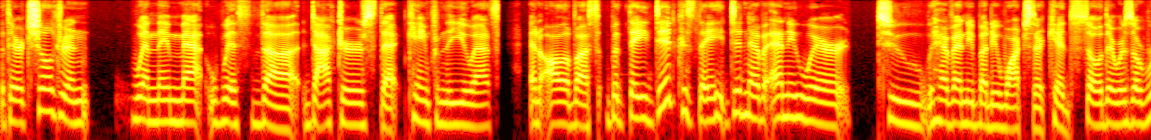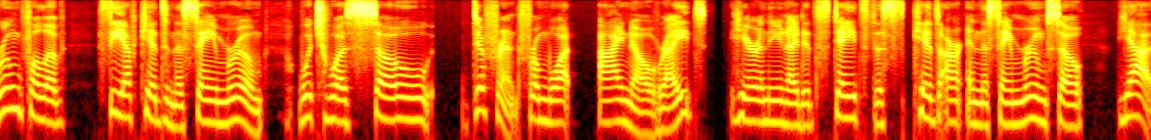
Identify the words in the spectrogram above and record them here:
their children when they met with the doctors that came from the US and all of us, but they did because they didn't have anywhere to have anybody watch their kids. So there was a room full of CF kids in the same room, which was so different from what I know, right? Here in the United States, the kids aren't in the same room. So, yeah,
